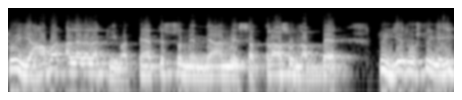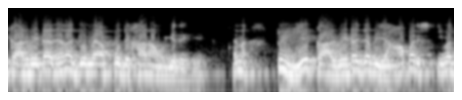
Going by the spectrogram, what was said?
तो यहाँ पर अलग अलग कीमत, पैंतीस सौ निन्यानवे, सत्रह सौ नब्बे। तो ये दोस्तों, यही कार्बेटर है ना, जो मैं आपको दिखा रहा हूँ, ये देखिए, है ना? तो ये कार्बेटर जब यहाँ पर इस कीमत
